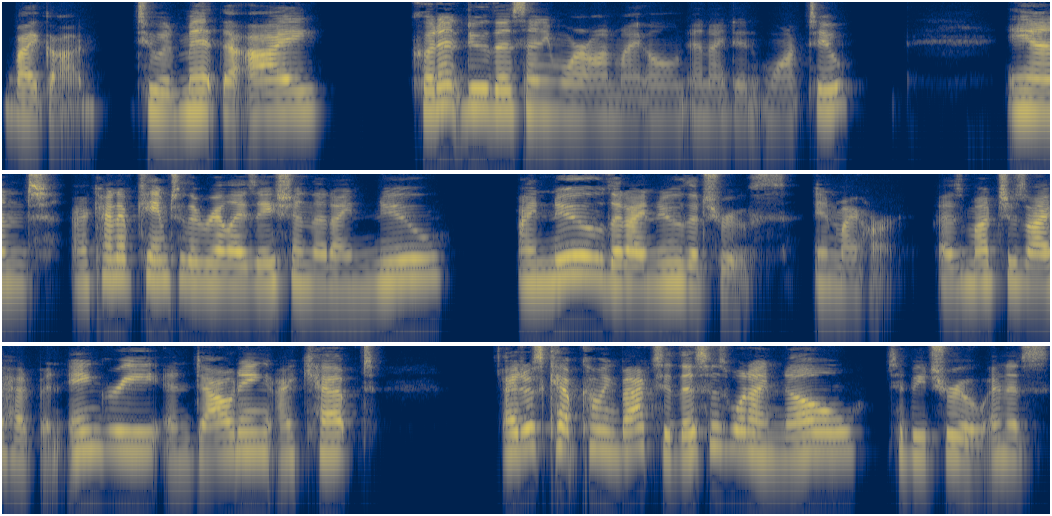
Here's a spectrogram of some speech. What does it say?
by God to admit that I couldn't do this anymore on my own and I didn't want to. And I kind of came to the realization that I knew I knew that I knew the truth in my heart. As much as I had been angry and doubting, I kept I just kept coming back to this is what I know to be true and it's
